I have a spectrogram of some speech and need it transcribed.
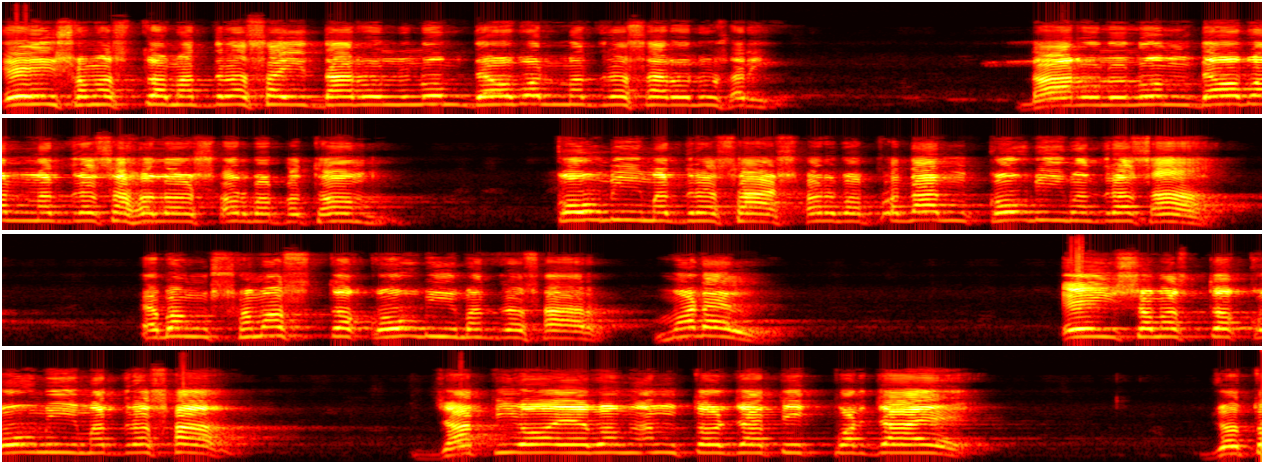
এই সমস্ত মাদ্রাসাই দারুল উলুম দেওবন মাদ্রাসার অনুসারী। দারুল উলুম দেওবন মাদ্রাসা হলো সর্বপ্রথম কৌমি মাদ্রাসা, সর্বপ্রধান কৌমি মাদ্রাসা এবং সমস্ত কৌমি মাদ্রাসার মডেল। এই সমস্ত কৌমি মাদ্রাসা জাতীয় এবং আন্তর্জাতিক পর্যায়ে যত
